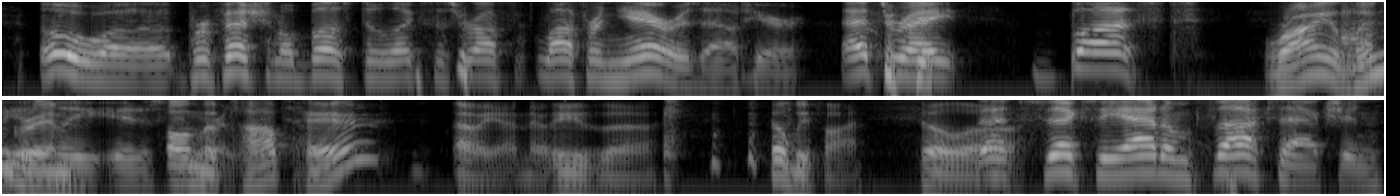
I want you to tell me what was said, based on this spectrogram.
oh, uh, professional bust Alexis Lafreniere is out here. That's right, bust. Ryan Lindgren on the top pair. Oh yeah, no, he's uh, he'll be fine. He'll uh... that sexy Adam Fox action.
